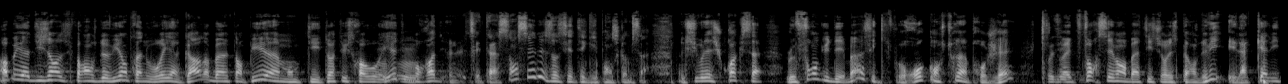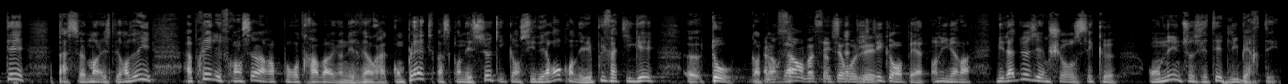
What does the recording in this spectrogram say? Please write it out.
ah ben il y a 10 ans d'espérance de vie en train d'ouvrir un cadre, ben tant pis, hein, mon petit, toi tu seras ouvrier, tu pourras dire. C'est insensé, les sociétés qui pensent comme ça. Donc, si vous voulez, je crois que ça, le fond du débat, c'est qu'il faut reconstruire un projet qui doit être forcément bâti sur l'espérance de vie et la qualité, pas seulement l'espérance de vie. Après, les Français ont un rapport au travail, on y reviendra complexe, parce qu'on est ceux qui considérons qu'on est les plus fatigués euh, tôt. Quand Alors on ça, on va s'interroger. statistiques européennes, on y viendra. Mais la deuxième chose, c'est que on est une société de liberté.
